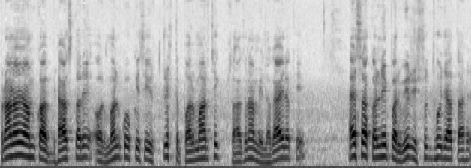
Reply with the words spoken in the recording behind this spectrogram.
प्राणायाम का अभ्यास करें और मन को किसी उत्कृष्ट परमार्थिक साधना में लगाए रखें। ऐसा करने पर वीर शुद्ध हो जाता है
